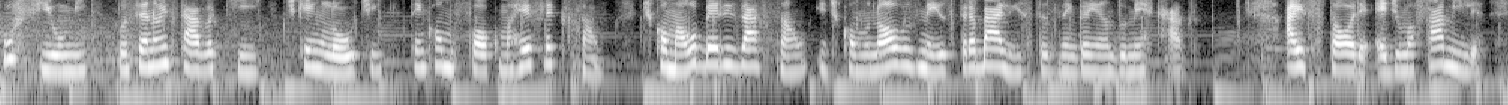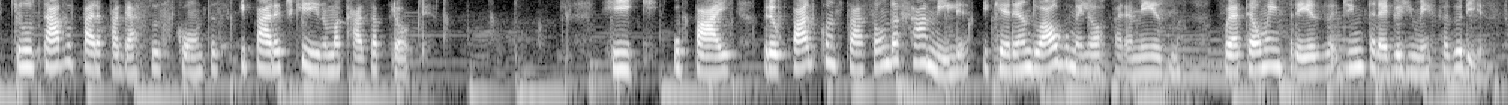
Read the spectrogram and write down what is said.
O filme Você Não Estava Aqui, de Ken Loach, tem como foco uma reflexão de como a uberização e de como novos meios trabalhistas vêm ganhando o mercado. A história é de uma família que lutava para pagar suas contas e para adquirir uma casa própria. Rick, o pai, preocupado com a situação da família e querendo algo melhor para a mesma, foi até uma empresa de entrega de mercadorias.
